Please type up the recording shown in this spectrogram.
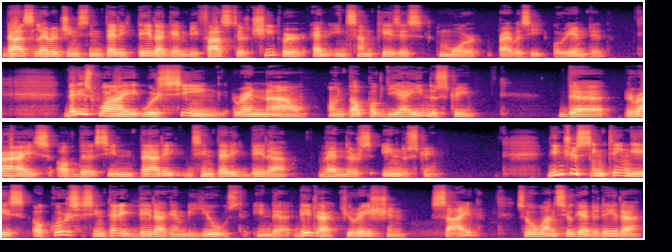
thus, leveraging synthetic data can be faster, cheaper, and in some cases more privacy oriented. That is why we're seeing right now, on top of the AI industry, the rise of the synthetic, synthetic data vendors industry. The interesting thing is, of course, synthetic data can be used in the data curation side. So once you get the data,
